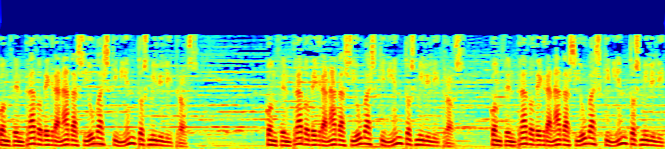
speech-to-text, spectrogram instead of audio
Concentrado de granadas y uvas 500 ml. Concentrado de granadas y uvas 500 ml. Concentrado de granadas y uvas 500 ml.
